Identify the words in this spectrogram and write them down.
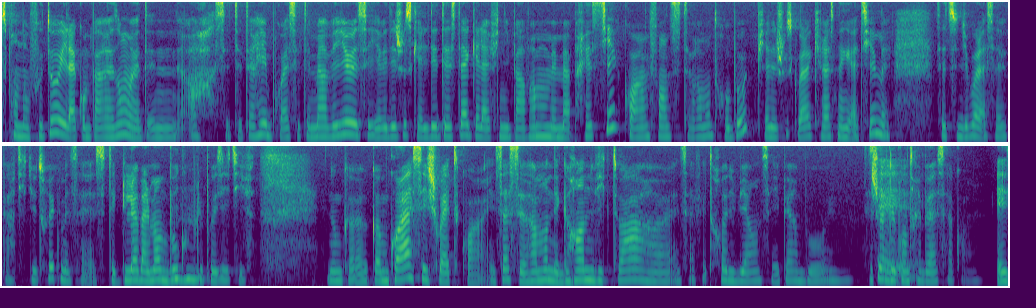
se prendre en photo et la comparaison était ah, c'était terrible quoi. C'était merveilleux. Il y avait des choses qu'elle détestait qu'elle a fini par vraiment même apprécier quoi. Enfin c'était vraiment trop beau. Puis il y a des choses voilà, qui restent négatives mais c'est de se dire voilà ça fait partie du truc mais c'était globalement beaucoup mhm. plus positif. Donc euh, comme quoi c'est chouette quoi. Et ça c'est vraiment des grandes victoires euh, ça fait trop du bien c'est hyper beau. C'est chouette de contribuer à ça quoi. Et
